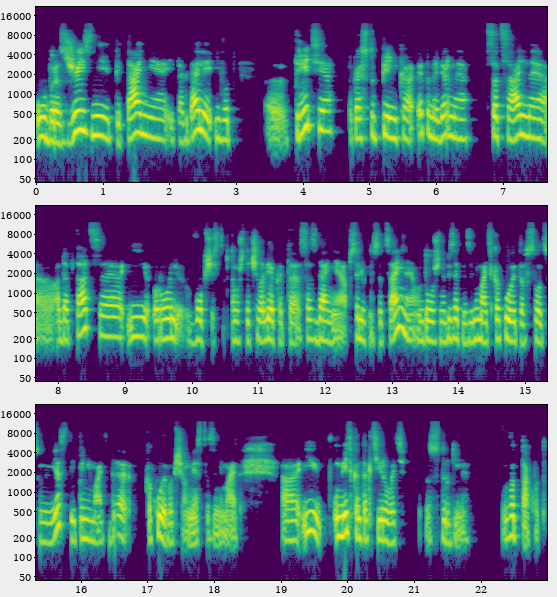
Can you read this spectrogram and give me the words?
образ жизни, питание и так далее. И вот э, третья такая ступенька – это, наверное, социальная э, адаптация и роль в обществе, потому что человек — это создание абсолютно социальное, он должен обязательно занимать какое-то в социуме место и понимать, да, какое вообще он место занимает, а, и уметь контактировать с другими. Вот так вот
